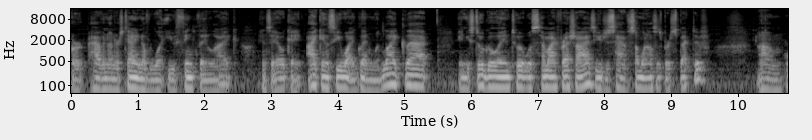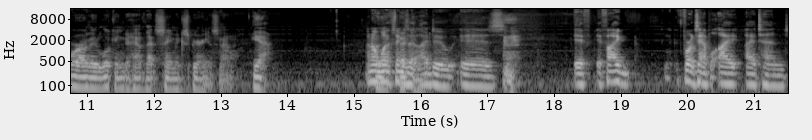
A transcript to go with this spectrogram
or have an understanding of what you think they like and say, okay, I can see why Glenn would like that, and you still go into it with semi fresh eyes, you just have someone else's perspective? Um, or are they looking to have that same experience now? Yeah. I know one of the things that Unexpected. I do is if if I, for example, I I attend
